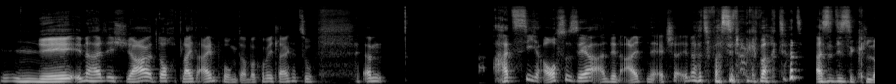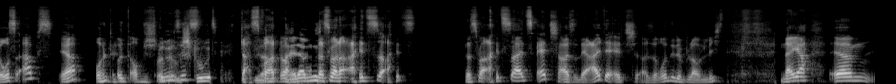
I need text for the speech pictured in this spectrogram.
Nee, inhaltlich ja, doch, vielleicht ein Punkt, aber komme ich gleich dazu. Ähm, hat es dich auch so sehr an den alten Edge erinnert, was sie da gemacht hat? Also diese Close-Ups, ja? Und, und auf dem Stuhl sitzt. Das, Ja, war doch, das war doch 1 zu 1. Das war 1 zu 1 Edge, also der alte Edge, also ohne den blauen Licht. Naja, ähm,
